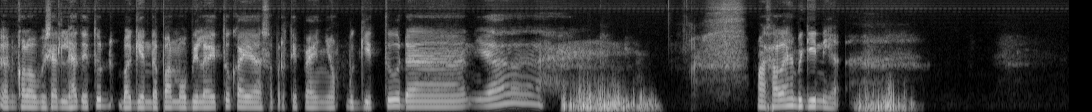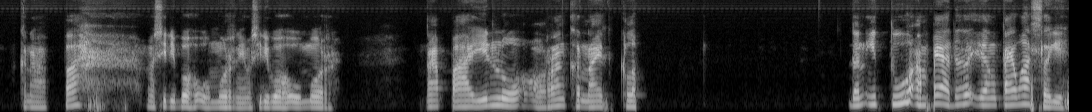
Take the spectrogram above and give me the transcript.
dan kalau bisa dilihat itu bagian depan mobilnya itu kayak seperti penyok begitu dan ya Masalahnya begini ya. Kenapa masih di bawah umur nih, masih di bawah umur. Ngapain lo orang ke night club? Dan itu sampai ada yang tewas lagi.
